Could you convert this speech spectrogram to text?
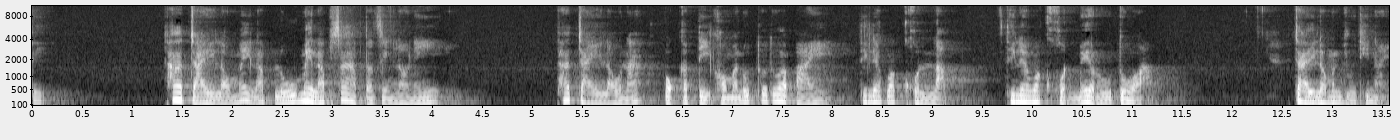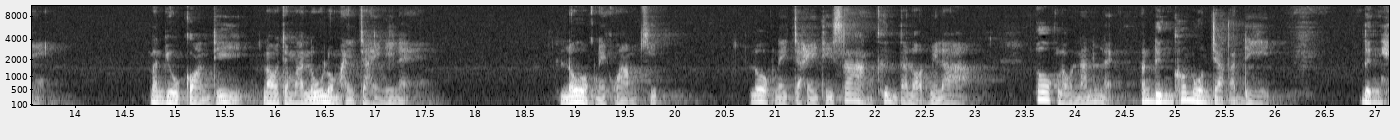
ติ ถ้าใจเราไม่รับรู้ไม่รับทราบต่อสิ่งเหล่านี้ ถ้าใจเรานะ ปกติของมนุษย์ทั่ว ๆ ไป ที่เรียกว่าคนหลับ ที่เรียกว่าคนไม่รู้ตัว ใจเรามันอยู่ที่ไหน มันอยู่ก่อนที่เราจะมารู้ลมหายใจนี่แหละ โลกในความคิด โลกในใจที่สร้างขึ้นตลอดเวลา โลกเหล่านั้นแหละ มันดึงข้อมูลจากอดีต ดึงเห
